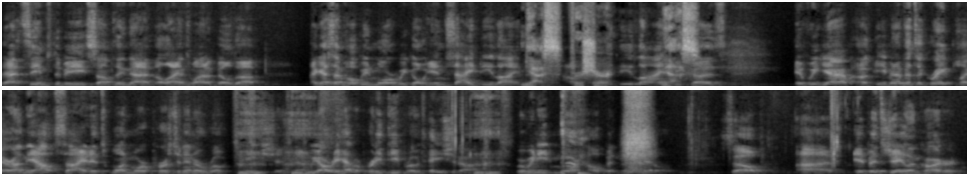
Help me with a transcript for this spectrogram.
That seems to be something that the Lions want to build up. I guess I'm hoping more we go inside D line. Yes, for sure. D line Yes. because if we grab, even if it's a great player on the outside, it's one more person in a rotation that we already have a pretty deep rotation on, where we need more help in the middle. So uh, if it's Jalen Carter,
